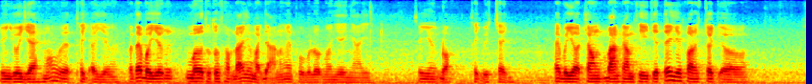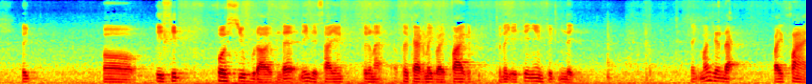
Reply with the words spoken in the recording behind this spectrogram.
យើងយក yes មកវា take ឲ្យយើងប៉ុន្តែបើយើងមើលទូទៅធម្មតាយើងមិនដាក់ហ្នឹងឯងព្រោះវាលោតមកញ៉ៃញ៉ៃចឹងយើងដោះ take វាចេញហើយបើយើងអត់ចង់បានកម្មវិធីទៀតទេយើងគ្រាន់តែចុចអឺចុចអឺ exit first use បណ្ដោយប៉ុន្តែនេះដោយសារយើងទៅកណទៅការ connect Wi-Fi connect អីទៀតយើងចុច next next មកយើងដាក់ Wi-Fi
